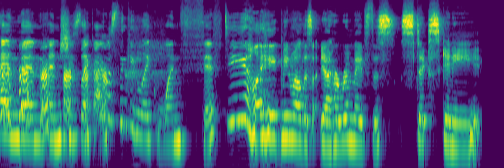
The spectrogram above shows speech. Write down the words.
and then and she's like, I was thinking like 150, like Meanwhile, this yeah, her roommate's this stick skinny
